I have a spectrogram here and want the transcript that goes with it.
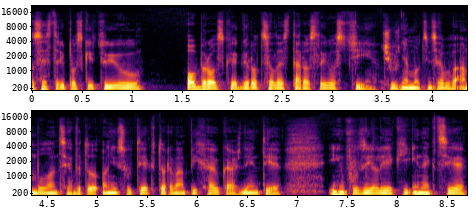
sestry poskytujú obrovské gro celé starostlivosti, či už v nemocnici alebo v ambulanciách, to oni sú tie, ktoré vám pichajú každý deň tie infúzie, lieky, inekcie,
